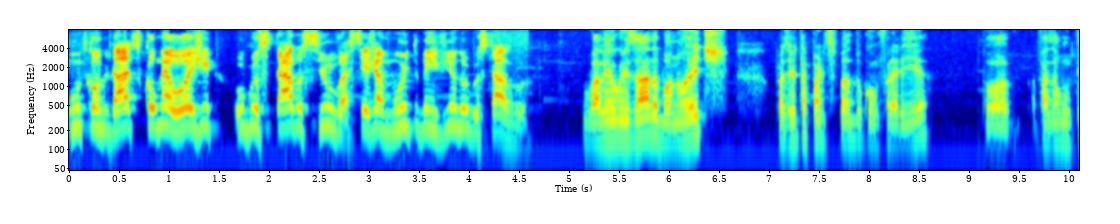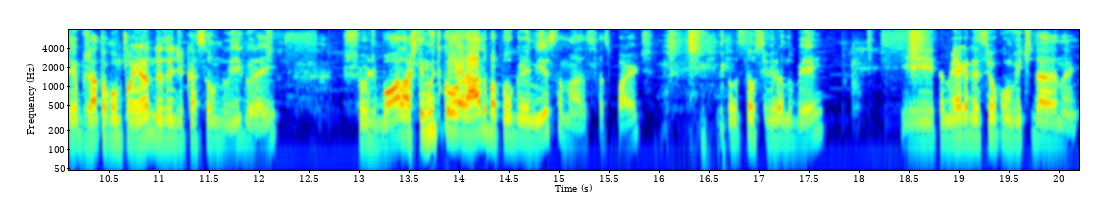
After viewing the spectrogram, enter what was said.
um dos convidados, como é hoje, o Gustavo Silva. Seja muito bem-vindo, Gustavo. Valeu, gurizada, boa noite. Prazer estar participando do Confraria. Tô faz algum tempo, já tô acompanhando desde a indicação do Igor aí. Show de bola. Acho que tem muito colorado para pôr o gremista, mas faz parte. Todos estão se virando bem. E também agradecer o convite da Ana aí.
